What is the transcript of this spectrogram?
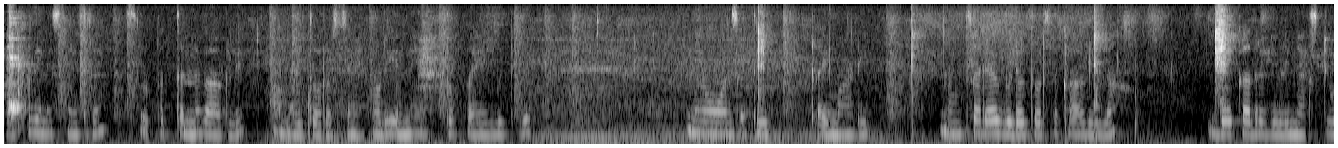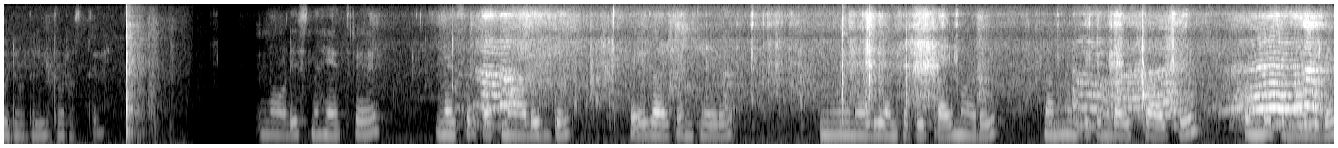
ಹಾಕಿದ್ದೀನಿ ಸ್ನೇಹಿತರೆ, ಸ್ವಲ್ಪ ತಣ್ಣಗಾಗಲಿ. ಆಮೇಲೆ ತೋರಿಸ್ತೀನಿ. ನೋಡಿ, ಎಣ್ಣೆ ತುಪ್ಪ ಹೇಗೆ ಬಿಟ್ಟಿದೆ ನೀವು ಒಂದು ಸತಿ ಟ್ರೈ ಮಾಡಿ. ನಂಗೆ ಸರಿಯಾಗಿ ವಿಡಿಯೋ ತೋರ್ಸೋಕ್ಕಾಗಲಿಲ್ಲ. ಬೇಕಾದರೆ ಹೇಳಿ ನೆಕ್ಸ್ಟ್ ವಿಡಿಯೋದಲ್ಲಿ ತೋರಿಸ್ತೀನಿ. ನೋಡಿ ಸ್ನೇಹಿತರೆ, ಮೈಸೂರು ಪಾಕ್ ಮಾಡಿದ್ದು ಹೇಗಾಯಿತು ಅಂಥೇಳಿ ನೀವು ನೋಡಿ ಒಂದು ಸತಿ ಟ್ರೈ ಮಾಡಿ. ನನಗಂತೂ ತುಂಬ ಇಷ್ಟ ಆಯಿತು. ತುಂಬ ಚೆನ್ನಾಗಿದೆ.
